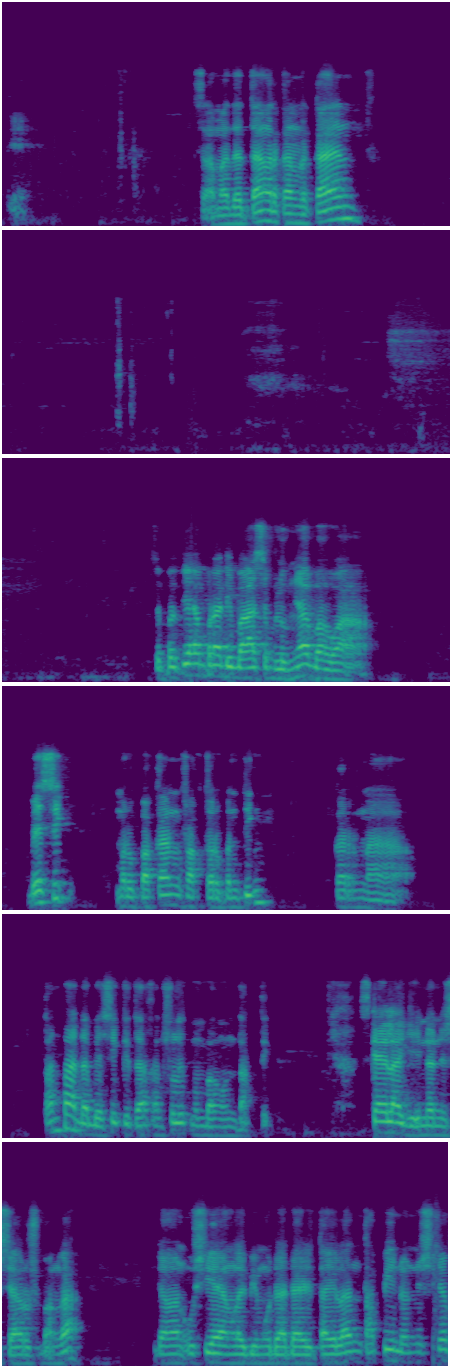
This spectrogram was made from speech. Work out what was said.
Oke. Selamat datang rekan-rekan. Seperti yang pernah dibahas sebelumnya bahwa basic merupakan faktor penting karena tanpa ada basic kita akan sulit membangun taktik. Sekali lagi Indonesia harus bangga dengan usia yang lebih muda dari Thailand, tapi Indonesia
